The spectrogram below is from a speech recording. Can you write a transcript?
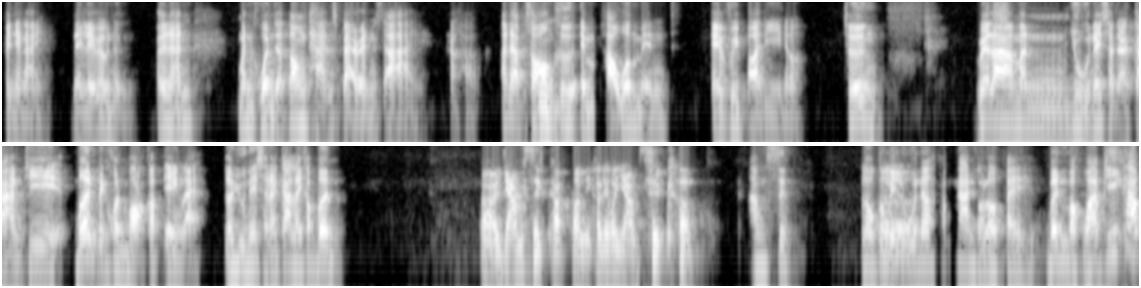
เป็นยังไงในเลเวลหนึ่ง เพราะฉะนั้นมันควรจะต้อง transparent ได้นะครับอันดับสองคือ empowerment everybody เนอะซึ่งเวลามันอยู่ในสถานการณ์ที่เบิ้ลเป็นคนบอกกับเองแหละ เราอยู่ในสถานการณ์อะไรครับเบิ้ลอ่ายามศึกครับ ตอนนี้เขาเรียกว่ายามศึกครับตามศึก เราก็ไม่เออรู้เนอะทำงานของเราไป เบิ้ลบอกว่าพี่ครับ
